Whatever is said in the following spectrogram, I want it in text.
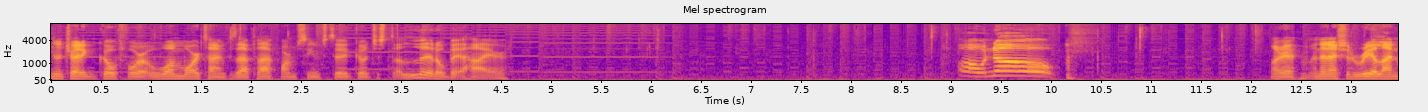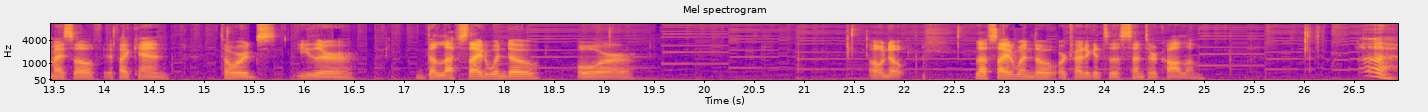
I'm gonna try to go for it one more time because that platform seems to go just a little bit higher. Oh no! Okay, and then I should realign myself if I can towards either the left side window or... Oh no. Left side window or try to get to the center column. Ugh.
